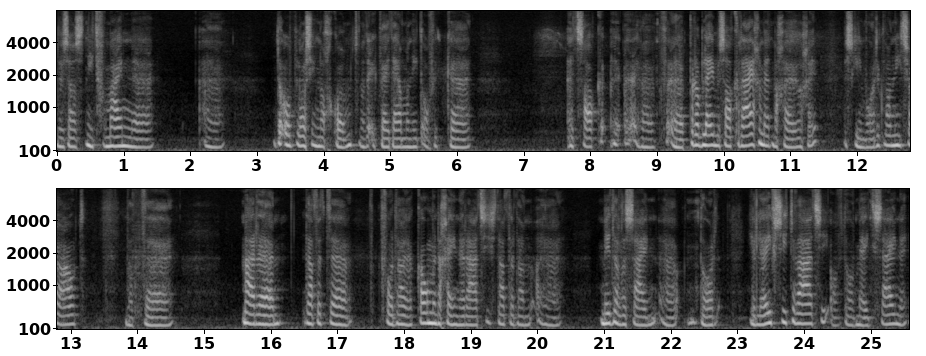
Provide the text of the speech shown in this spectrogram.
Dus als het niet voor mij uh, uh, de oplossing nog komt, want ik weet helemaal niet of ik uh, het zal, problemen zal krijgen met mijn geheugen. Misschien word ik wel niet zo oud. Dat, maar dat het uh, voor de komende generaties, dat er dan uh, middelen zijn uh, door je leefsituatie of door medicijnen,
